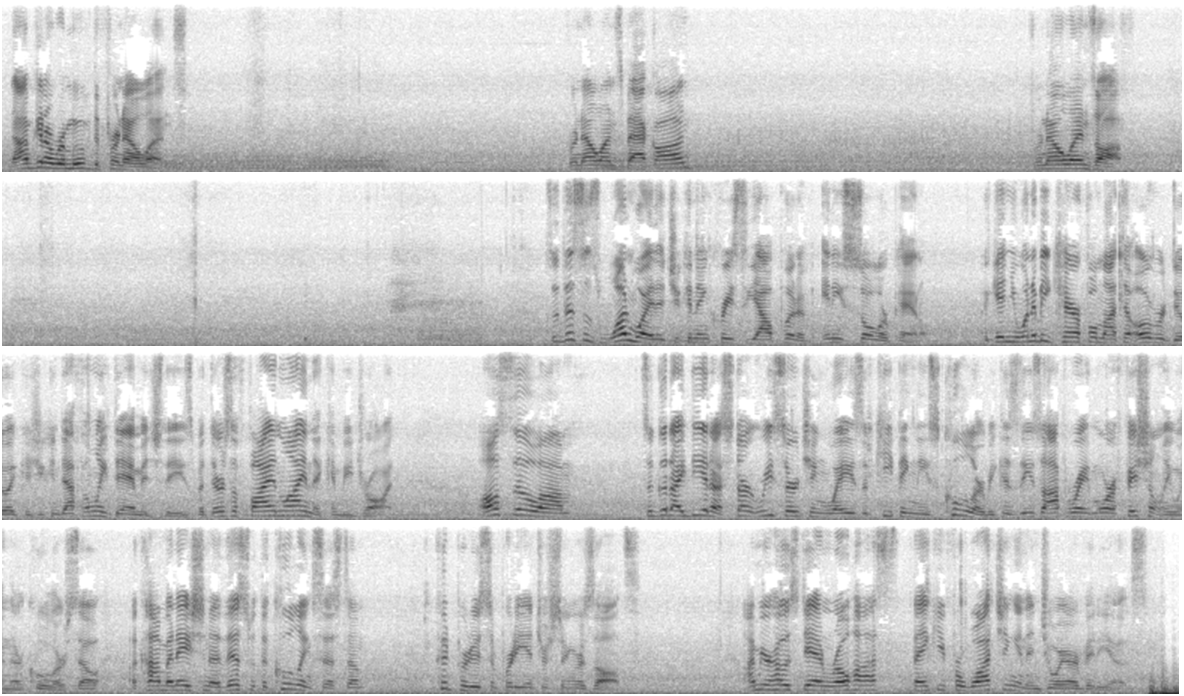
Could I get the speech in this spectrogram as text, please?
Now I'm going to remove the Fresnel lens. Fresnel lens back on. Fresnel lens off. So this is one way that you can increase the output of any solar panel. Again, you want to be careful not to overdo it because you can definitely damage these, but there's a fine line that can be drawn. Also, um, it's a good idea to start researching ways of keeping these cooler because these operate more efficiently when they're cooler. So a combination of this with the cooling system could produce some pretty interesting results. I'm your host Dan Rojas. Thank you for watching and enjoy our videos.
